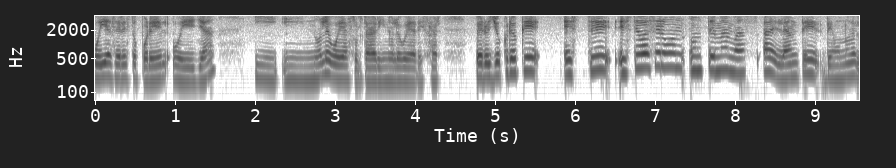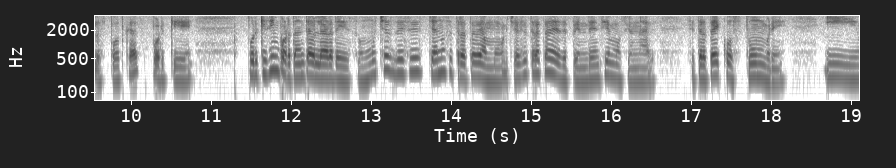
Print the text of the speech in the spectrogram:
voy a hacer esto por él o ella y, y no le voy a soltar y no le voy a dejar. Pero yo creo que este, este va a ser un, un tema más adelante de uno de los podcasts porque, porque es importante hablar de eso. Muchas veces ya no se trata de amor, ya se trata de dependencia emocional, se trata de costumbre. Y,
